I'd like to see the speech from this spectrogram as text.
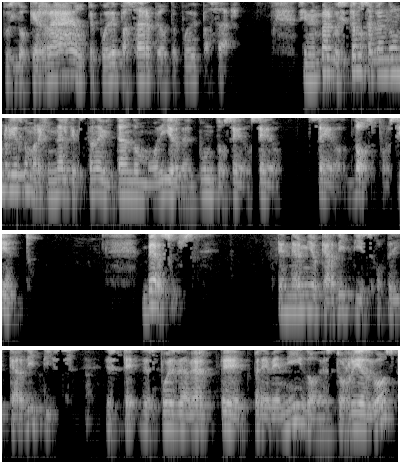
pues lo que raro te puede pasar, pero te puede pasar. Sin embargo, si estamos hablando de un riesgo marginal que te están evitando morir del punto 0,002% versus tener miocarditis o pericarditis este, después de haberte prevenido de estos riesgos,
